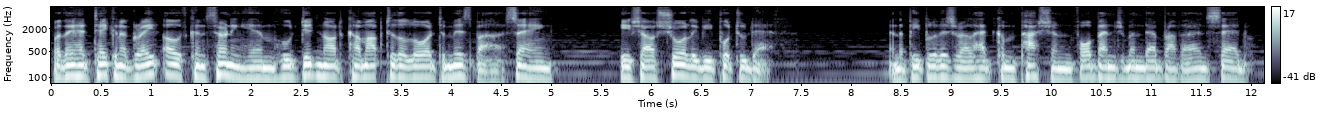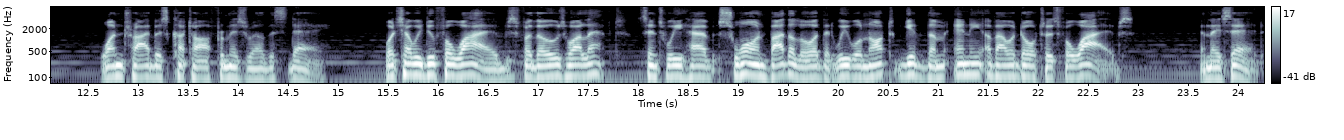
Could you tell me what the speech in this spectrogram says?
For they had taken a great oath concerning him who did not come up to the Lord to Mizpah, saying, He shall surely be put to death. And the people of Israel had compassion for Benjamin their brother, and said, One tribe is cut off from Israel this day. What shall we do for wives for those who are left, since we have sworn by the Lord that we will not give them any of our daughters for wives? And they said,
